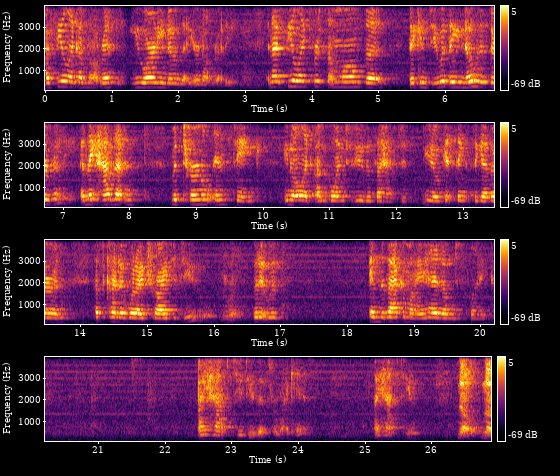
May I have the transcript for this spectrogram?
I feel like I'm not ready. You already know that you're not ready. And I feel like for some moms that that can do it, they know that they're ready, and they have that in, maternal instinct. You know, like I'm going to do this. I have to, you know, get things together, and that's kind of what I tried to do. Right. But it was in the back of my head. I'm just like, I have to do this for my kid. I have to. Now, now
